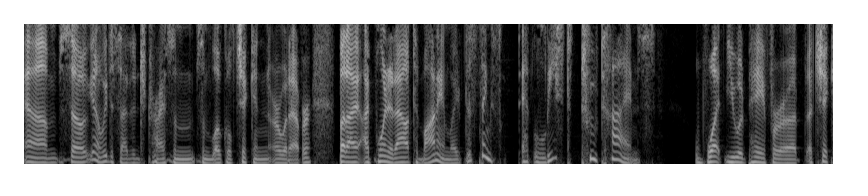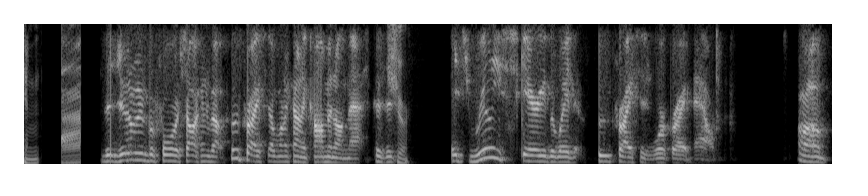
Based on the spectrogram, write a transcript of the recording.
Um, so you know, we decided to try some some local chicken or whatever. But I, I pointed out to Bonnie, I'm like, this thing's at least two times what you would pay for a, a chicken. the gentleman before was talking about food prices. I want to kind of comment on that because it's, Sure. It's really scary the way that food prices work right now. Um,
